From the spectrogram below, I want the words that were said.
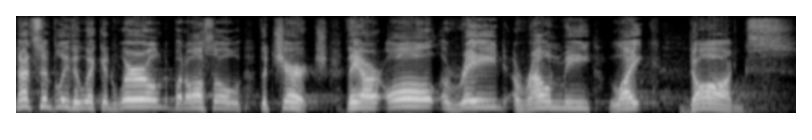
Not simply the wicked world, but also the church. They are all arrayed around me like dogs.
